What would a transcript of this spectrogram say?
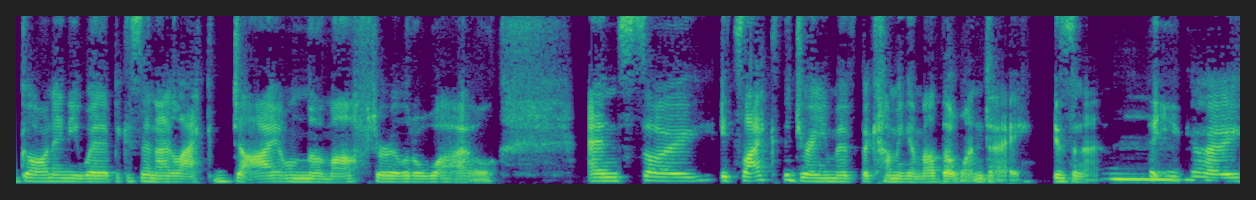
gone anywhere because then I like die on them after a little while. And so it's like the dream of becoming a mother one day, isn't it? That you mm. go,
